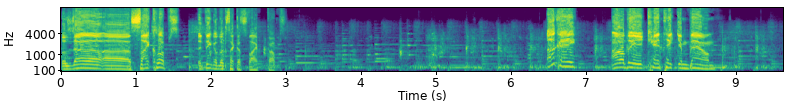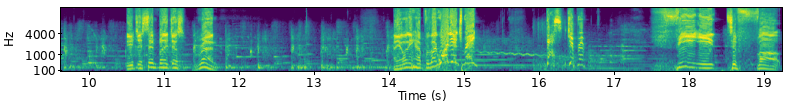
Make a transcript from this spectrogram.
Was that a uh, Cyclops? I think it looks like a Cyclops. Okay. I don't think you can't take him down. You just simply just run. I only have like one HP! That's stupid! Feed to fall.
